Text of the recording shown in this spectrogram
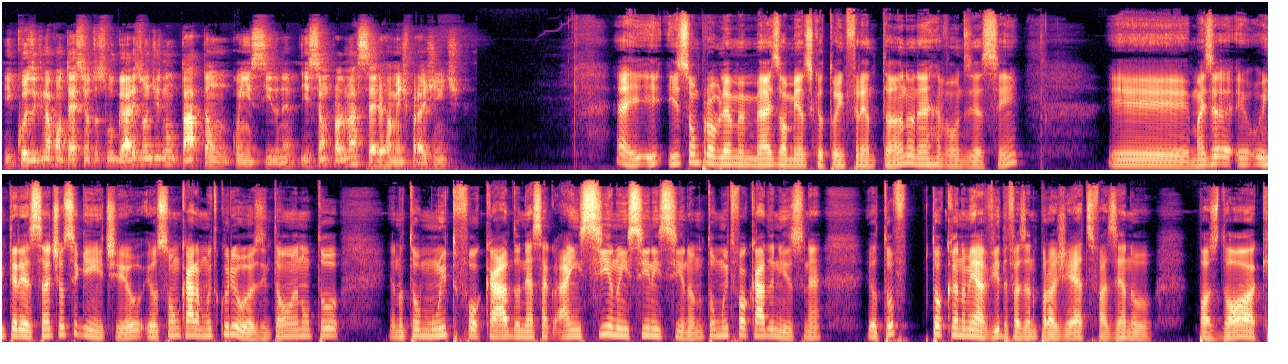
E coisa que não acontece em outros lugares onde não está tão conhecido, né? Isso é um problema sério realmente para a gente. É, e, isso é um problema mais ou menos que eu estou enfrentando, né? Vamos dizer assim. E, mas eu, eu, o interessante é o seguinte, eu, eu sou um cara muito curioso, então eu não tô, eu não tô muito focado nessa. Ah, ensino, ensino, ensino. Eu não tô muito focado nisso, né? Eu tô tocando minha vida, fazendo projetos, fazendo pós-doc,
